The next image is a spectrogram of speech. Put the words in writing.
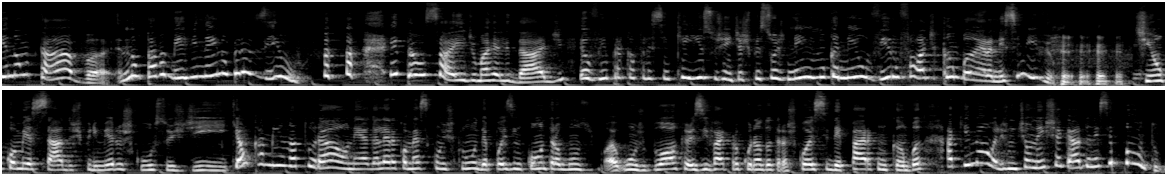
E não tava. Não tava mesmo, e nem no Brasil. então eu saí de uma realidade, eu vim para cá, eu falei assim, que isso, gente? As pessoas nem nunca nem ouviram falar de Kanban, era nesse nível. Tinham começado os primeiros cursos de, que é um caminho natural, né? A galera começa com o Scrum, depois encontra alguns alguns blockers e vai procurando outras coisas, se depara com Kanban. Aqui não, eles não tinham nem chegado nesse ponto.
